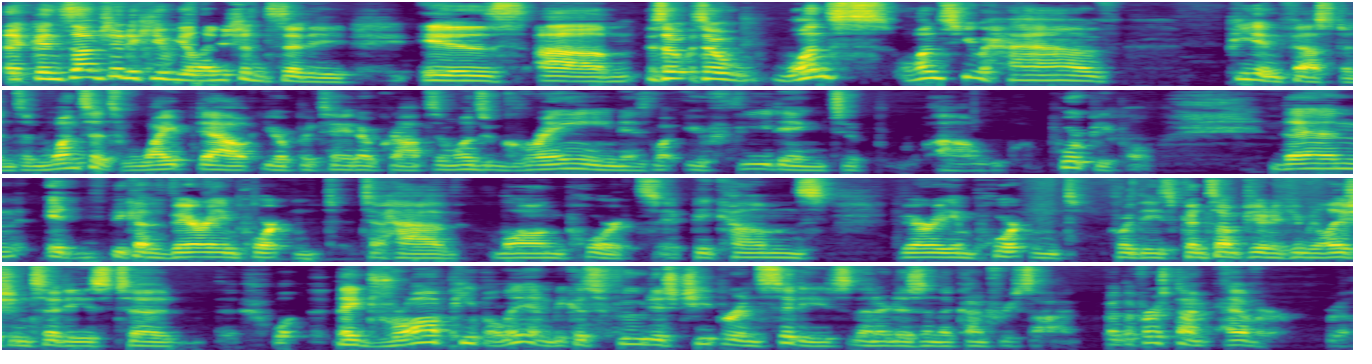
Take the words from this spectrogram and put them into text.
the consumption accumulation city is um, so so once once you have pea. And once it's wiped out your potato crops, and once grain is what you're feeding to um, poor people, then it becomes very important to have long ports. It becomes very important for these consumption accumulation cities to well, they draw people in because food is cheaper in cities than it is in the countryside for the first time ever, really.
